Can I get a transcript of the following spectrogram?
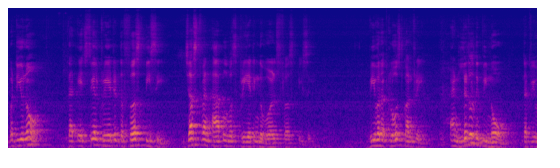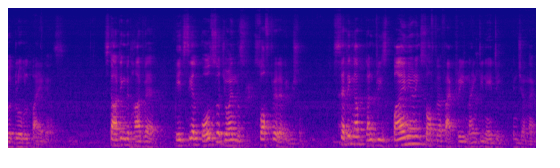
But do you know that HCL created the first PC just when Apple was creating the world's first PC? We were a closed country, and little did we know that we were global pioneers. Starting with hardware, HCL also joined the software revolution, setting up country's pioneering software factory in 1980 in Chennai.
